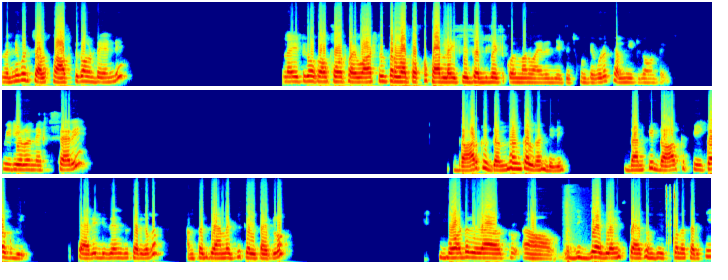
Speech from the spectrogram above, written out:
ఇవన్నీ కూడా చాలా సాఫ్ట్గా ఉంటాయండి. లైట్గా ఒక ఫోర్ ఫైవ్ వాష్ల తర్వాత ఒక్కసారి లైట్గా గడ్డి పెట్టుకొని మనం ఐరన్ చేయించుకుంటే కూడా చాలా నీట్గా ఉంటాయి. వీడియోలో నెక్స్ట్ శారీ డార్క్ గంధం కలర్ అండి ఇది. దానికి dark peacock blue sari design చూసారు కదా? అంత జామెట్రికల్ టైప్లో. బార్డర్ ఇలా జిగ్జాగ్ లైన్స్ ప్యాటర్న్ తీసుకునేసరికి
